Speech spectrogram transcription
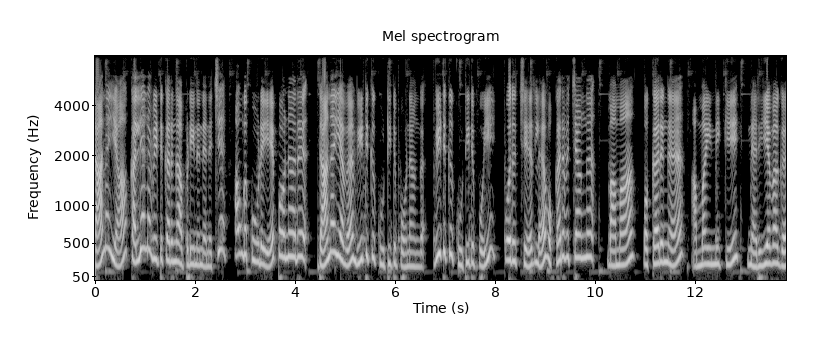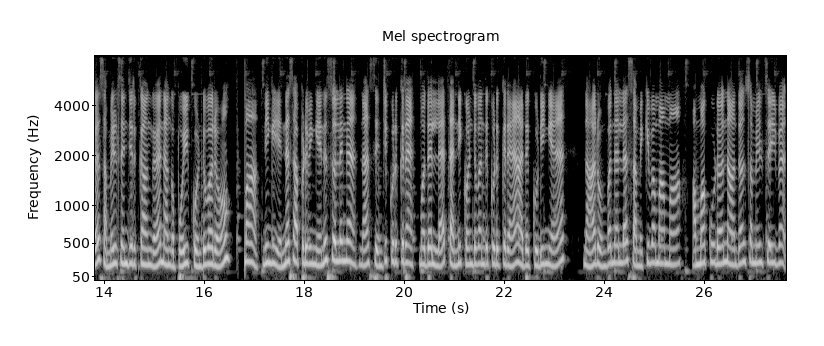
தானையா கல்யாண வீட்டுக்காரங்க அப்படின்னு நினைச்சு அவங்க கூடயே போனாரு. தானையாவை வீட்டுக்கு கூட்டிட்டு போனாங்க. வீட்டுக்கு கூட்டிட்டு போய் ஒரு சேர்ல உட்கார வச்சாங்க. மாமா உட்காருங்க. அம்மா இன்னைக்கு நிறைய வகை சமையல் செஞ்சிருக்காங்க. நாங்க போய் கொண்டு வரோம். அம்மா நீங்க என்ன சாப்பிடுவீங்கன்னு சொல்லுங்க. நான் செஞ்சு கொடுக்கறேன். முதல்ல தண்ணி கொண்டு வந்து கொடுக்கறேன். அதை குடிங்க. நான் ரொம்ப நல்லா சமைக்குவேன் மாமா. அம்மா கூட நான் தான் சமையல் செய்வேன்.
